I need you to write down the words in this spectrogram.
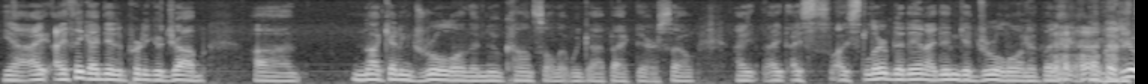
Yeah, I, I think I did a pretty good job uh, not getting drool on the new console that we got back there. So I, I, I slurped it in. I didn't get drool on it, but you,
